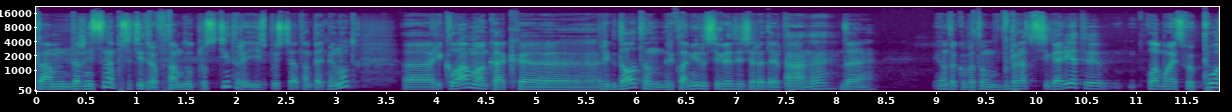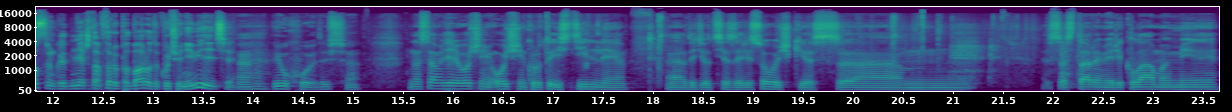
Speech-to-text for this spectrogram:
там даже не сцена после титров, там идут просто титры, и спустя там 5 минут э, реклама, как э, Рик Далтон рекламирует сигареты Red Apple. А, да? Да. И он такой потом выбирается сигареты, ломает свой постер, говорит, меня же там второй подбородок, вы что, не видите? Ага. И уходит, и все. На самом деле очень-очень крутые, стильные э, вот эти вот все зарисовочки с... Э, со старыми рекламами.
